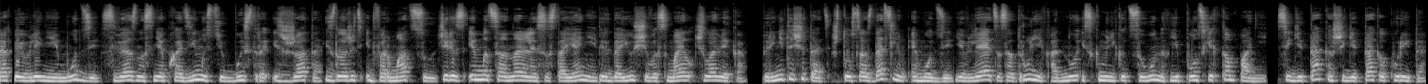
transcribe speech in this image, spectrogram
Так появление эмодзи связано с необходимостью быстро и сжато изложить информацию через эмоциональное состояние передающего смайл человека. Принято считать, что создателем эмодзи является сотрудник одной из коммуникационных японских компаний Сигитака Шигитака Курита,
